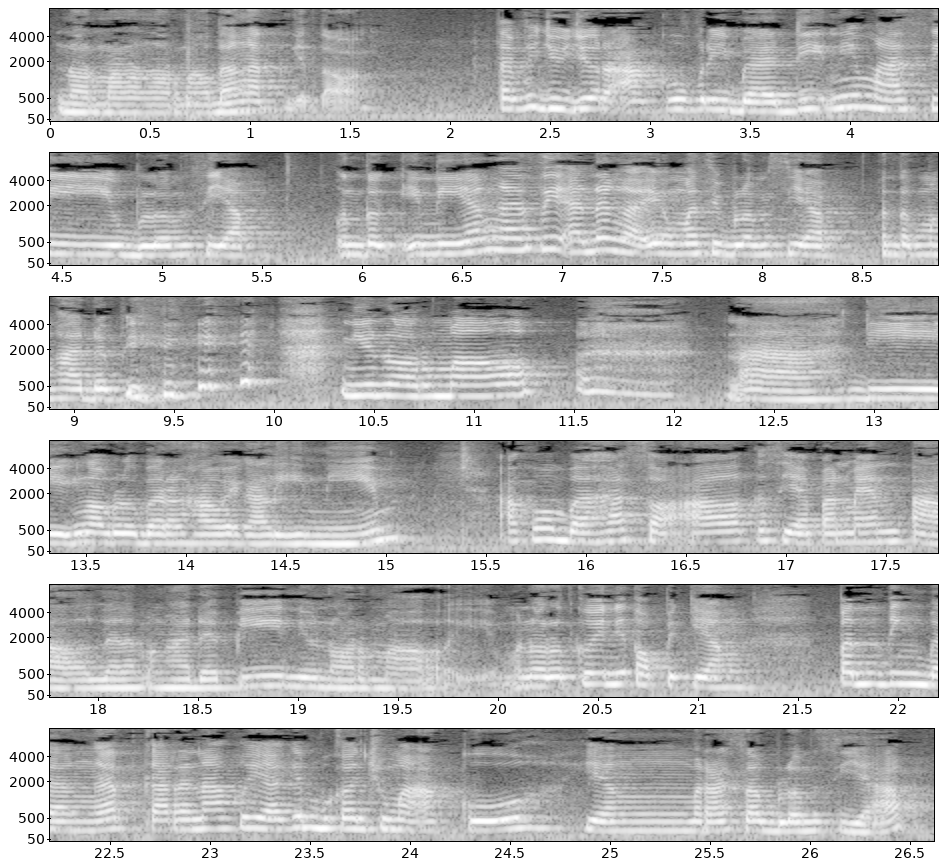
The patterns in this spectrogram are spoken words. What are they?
normal-normal banget gitu. Tapi jujur aku pribadi nih masih belum siap untuk ini ya nggak sih? Ada nggak yang masih belum siap untuk menghadapi new normal? Nah di ngobrol bareng HW kali ini aku membahas soal kesiapan mental dalam menghadapi new normal. Menurutku ini topik yang penting banget karena aku yakin bukan cuma aku yang merasa belum siap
